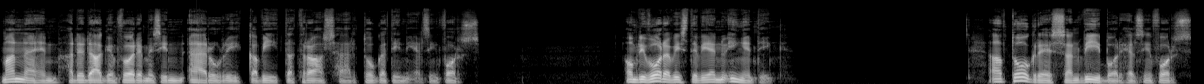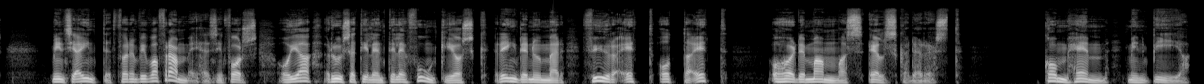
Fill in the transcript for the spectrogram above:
Mannerheim hade dagen före med sin ärorika vita tras här tågat in i Helsingfors. Om de våra visste vi ännu ingenting. Av tågresan Viborg-Helsingfors minns jag inte förrän vi var framme i Helsingfors och jag rusade till en telefonkiosk, ringde nummer 4181 och hörde mammas älskade röst. Kom hem, min Pia,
